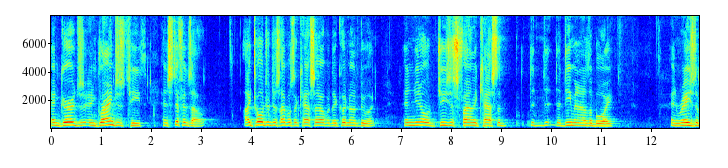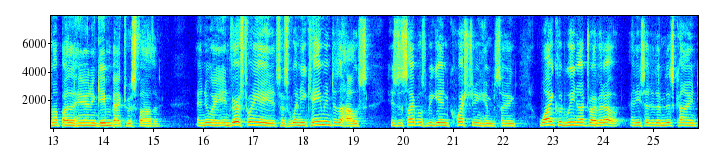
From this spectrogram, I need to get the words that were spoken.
and girds and grinds his teeth, and stiffens out. I told your disciples to cast it out, but they could not do it. And you know, Jesus finally cast the, the, the demon out of the boy and raised him up by the hand and gave him back to his father. Anyway, in verse 28, it says, When he came into the house, his disciples began questioning him, saying, Why could we not drive it out? And he said to them, This kind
